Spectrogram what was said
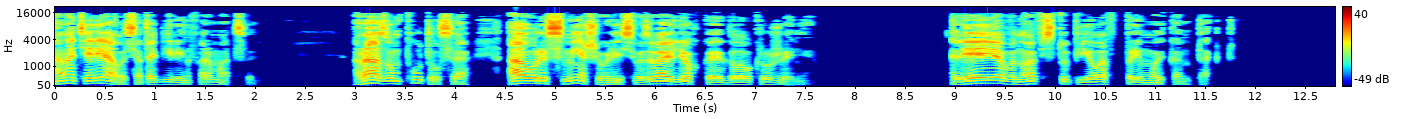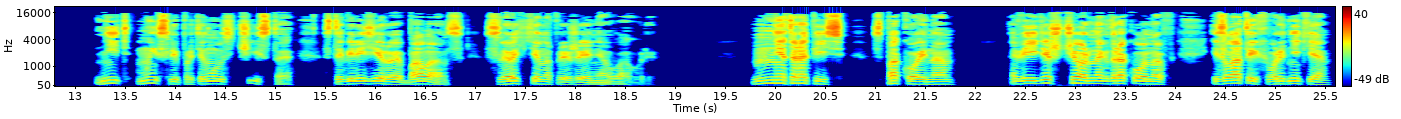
Она терялась от обилия информации. Разум путался, ауры смешивались, вызывая легкое головокружение. Лея вновь вступила в прямой контакт. Нить мысли протянулась чисто, стабилизируя баланс с легким напряжением в ауре. «Не торопись, спокойно. Видишь черных драконов и золотых в роднике?»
